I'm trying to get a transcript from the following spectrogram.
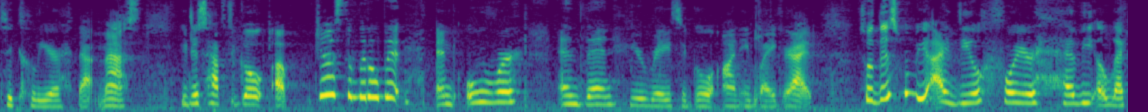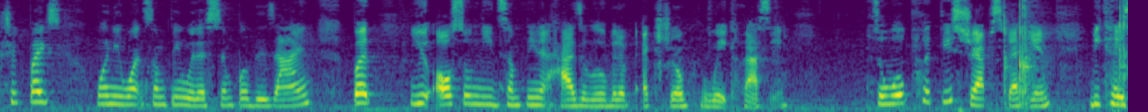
to clear that mass. You just have to go up just a little bit and over, and then you're ready to go on a bike ride. So this would be ideal for your heavy electric bikes when you want something with a simple design, but you also need something that has a little bit of extra weight capacity. So we'll put these straps back in because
